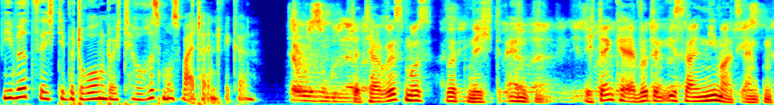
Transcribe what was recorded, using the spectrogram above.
wie wird sich die Bedrohung durch Terrorismus weiterentwickeln? Der Terrorismus wird nicht enden. Ich denke, er wird in Israel niemals enden.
